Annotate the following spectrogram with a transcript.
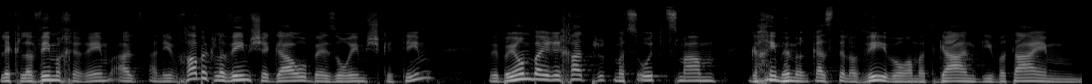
לכלבים אחרים, אז אני אבחר בכלבים שגרו באזורים שקטים, וביום בהיר אחד פשוט מצאו את עצמם גרים במרכז תל אביב, או רמת גן, גבעתיים,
